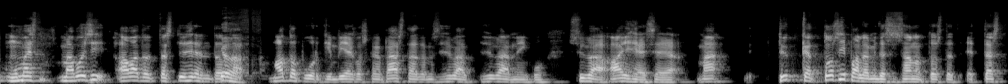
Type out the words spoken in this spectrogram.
mun mielestä mä voisin avata tästä yhden tota, matopurkin vielä, koska me päästään tämmöiseen hyvään, hyvään niin kuin, syvään aiheeseen. Ja mä tykkään tosi paljon, mitä sä sanot tuosta, että, että tästä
